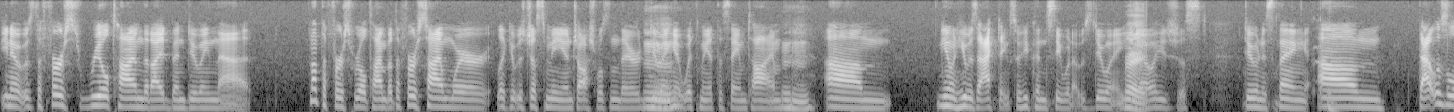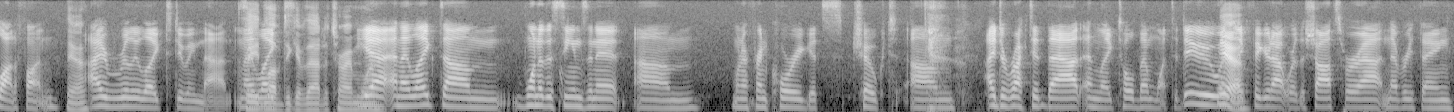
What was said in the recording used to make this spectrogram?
you know, it was the first real time that I'd been doing that. Not the first real time, but the first time where like it was just me and Josh wasn't there doing Mhm. it with me at the same time. hmm Um, you know, and he was acting, so he couldn't see what I was doing. Right. You know, he's just doing his thing. Um, that was a lot of fun. Yeah. I really liked doing that. And So I liked, love to give that a try more. Yeah, and I liked um, one of the scenes in it um, when our friend Corey gets choked. I directed that and like told them what to do and Yeah. like figured out where the shots were at and everything.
